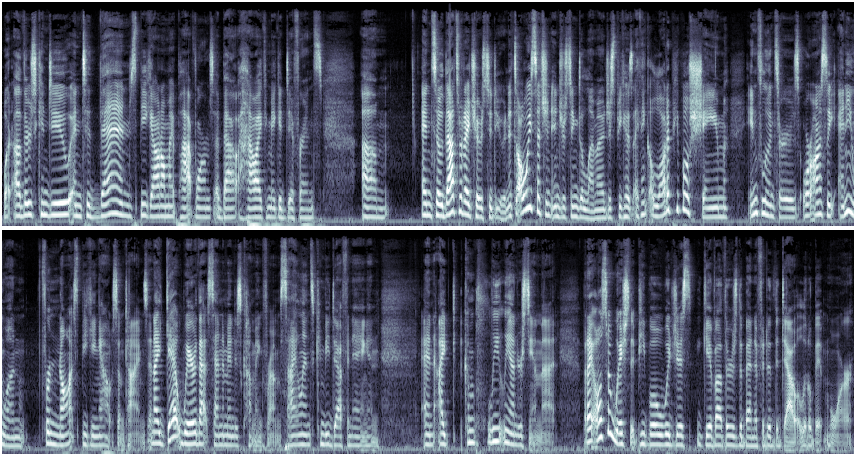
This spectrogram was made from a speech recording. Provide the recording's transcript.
what others can do, and to then speak out on my platforms about how I can make a difference. Um, and so that's what I chose to do. And it's always such an interesting dilemma just because I think a lot of people shame influencers or honestly anyone for not speaking out sometimes. And I get where that sentiment is coming from. Silence can be deafening and and I completely understand that. But I also wish that people would just give others the benefit of the doubt a little bit more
